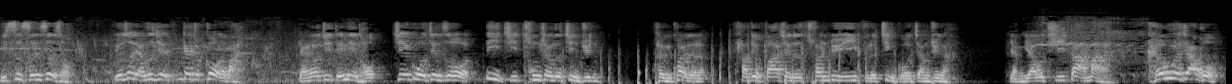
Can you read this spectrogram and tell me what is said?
你是神射手，有这两支箭应该就够了吧？”养妖姬点点头，接过箭之后，立即冲向这晋军。很快的呢，他就发现这穿绿衣服的晋国将军啊！养妖姬大骂：“可恶的家伙，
